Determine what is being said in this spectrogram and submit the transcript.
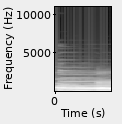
Thank you.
